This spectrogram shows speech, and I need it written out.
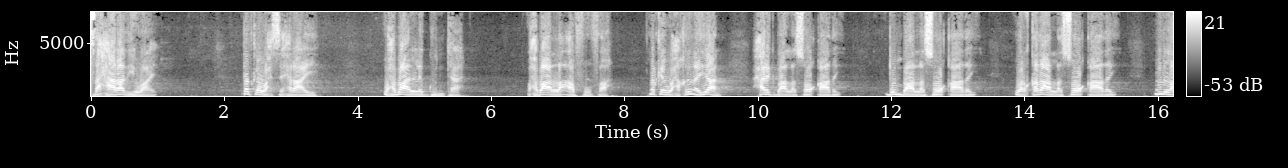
Saxaradii waaye dadka wax sixraayi waxbaa la guntaa waxbaa la afuufaa. Markay wax akhrinayaan xarig baa la soo qaaday dun baa la soo qaaday warqadaa la soo qaaday mid la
